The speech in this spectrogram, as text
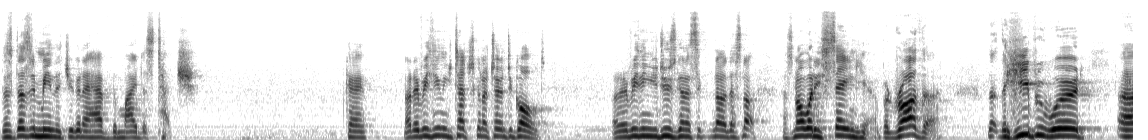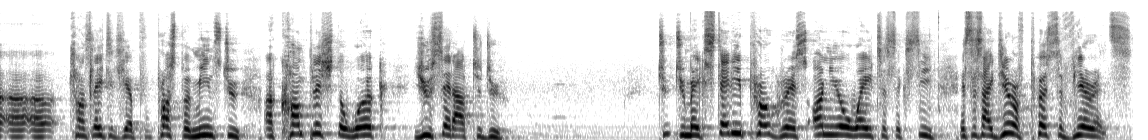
This doesn't mean that you're going to have the Midas touch. Okay? Not everything you touch is going to turn to gold. Not everything you do is going to. No, that's not, that's not what he's saying here. But rather, the, the Hebrew word uh, uh, uh, translated here, prosper, means to accomplish the work you set out to do to, to make steady progress on your way to succeed. It's this idea of perseverance.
